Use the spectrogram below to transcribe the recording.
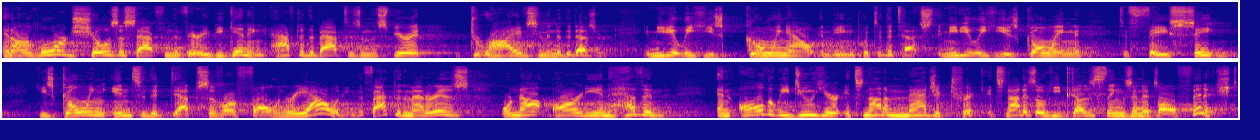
And our Lord shows us that from the very beginning. After the baptism, the Spirit drives him into the desert. Immediately, he's going out and being put to the test. Immediately, he is going to face Satan. He's going into the depths of our fallen reality. The fact of the matter is, we're not already in heaven. And all that we do here, it's not a magic trick. It's not as though he does things and it's all finished.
